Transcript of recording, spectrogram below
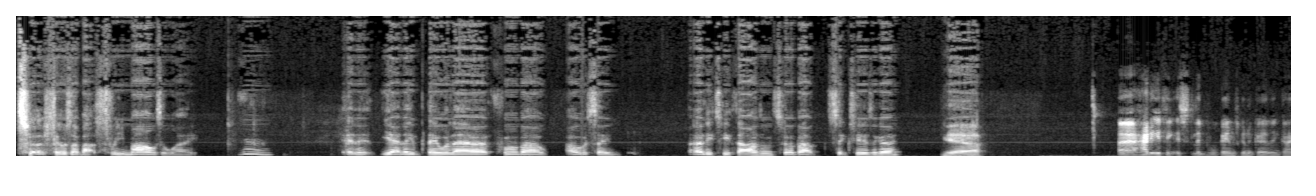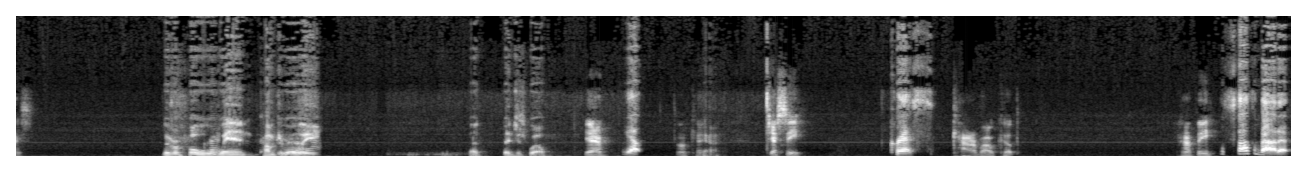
t- it feels like about three miles away. Hmm. And it, yeah, they they were there from about I would say early 2000s, so about six years ago. Yeah, Uh, how do you think this Liverpool game's going to go then, guys? Liverpool will win comfortably. That they just will. Yeah. Yep. Okay. Yeah. Jesse, Chris, Carabao Cup. Happy? let's talk about it.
